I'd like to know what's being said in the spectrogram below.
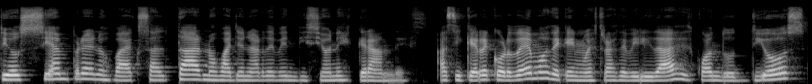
Dios siempre nos va a exaltar, nos va a llenar de bendiciones grandes. Así que recordemos de que en nuestras debilidades es cuando Dios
